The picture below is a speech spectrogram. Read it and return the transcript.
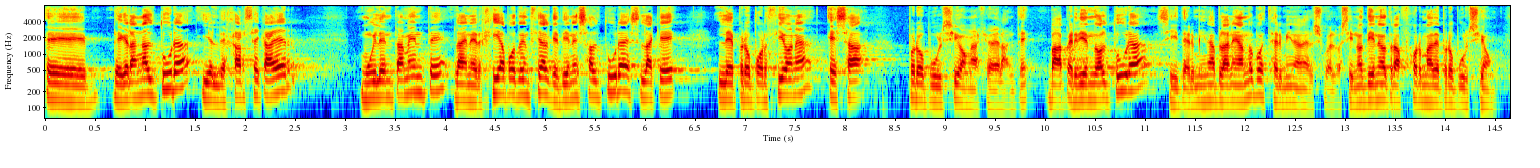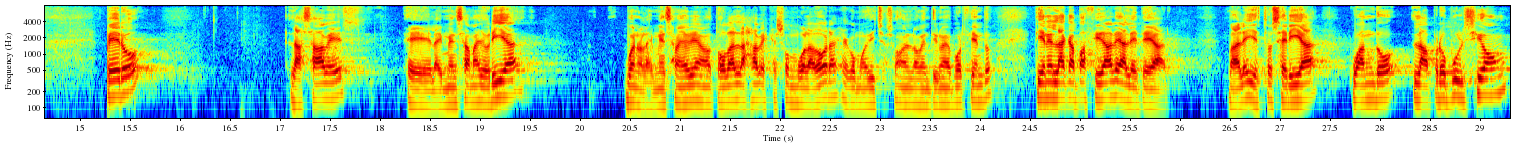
eh, de gran altura y el dejarse caer muy lentamente, la energía potencial que tiene esa altura es la que le proporciona esa propulsión hacia adelante. Va perdiendo altura, si termina planeando, pues termina en el suelo, si no tiene otra forma de propulsión. Pero las aves, eh, la inmensa mayoría, bueno, la inmensa mayoría, no todas las aves que son voladoras, que como he dicho son el 99%, tienen la capacidad de aletear, ¿vale? Y esto sería cuando la propulsión,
